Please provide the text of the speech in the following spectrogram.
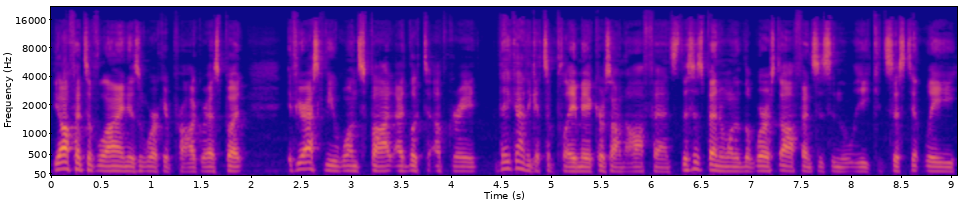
The offensive line is a work in progress, but if you're asking me one spot, I'd look to upgrade. They got to get some playmakers on offense. This has been one of the worst offenses in the league consistently.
